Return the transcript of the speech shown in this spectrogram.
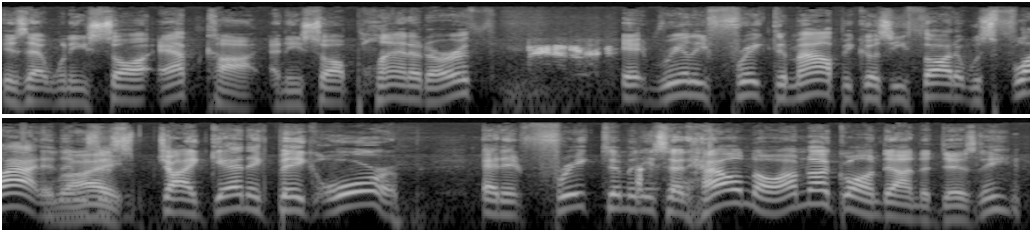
is that when he saw Epcot and he saw Planet Earth, it really freaked him out because he thought it was flat and there was this gigantic big orb, and it freaked him, and he said, "Hell no, I'm not going down to Disney."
